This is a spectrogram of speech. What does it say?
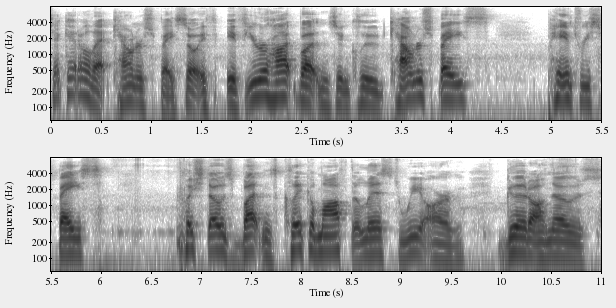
check out all that counter space. So if, if your hot buttons include counter space, pantry space, push those buttons, click them off the list. We are good on those.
